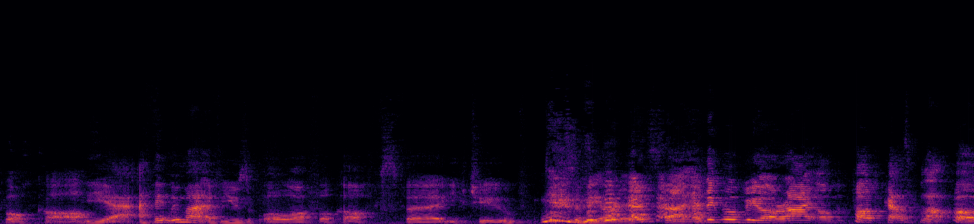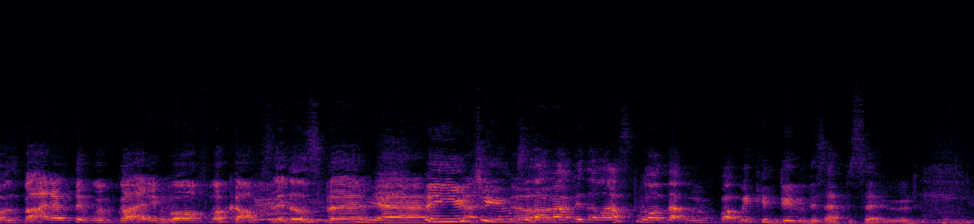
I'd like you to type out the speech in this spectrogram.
fuck off. Yeah, I think we might have used up all our fuck offs for YouTube, to be honest. Like, I think we'll be alright on the podcast platforms, but I don't think we've got any more fuck offs in us for, Yeah, for YouTube, so that might be the last one that we, what we can do this episode. Mm-hmm.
